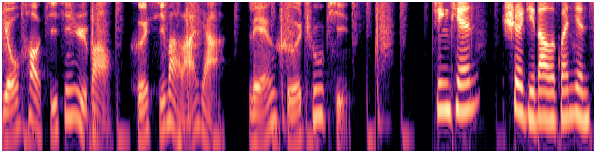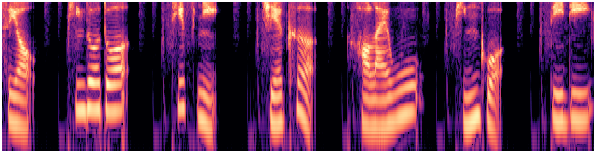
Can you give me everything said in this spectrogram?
由好奇心日报和喜马拉雅联合出品。今天涉及到的关键词有拼多多、Tiffany、捷克、好莱坞、苹果、滴滴。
